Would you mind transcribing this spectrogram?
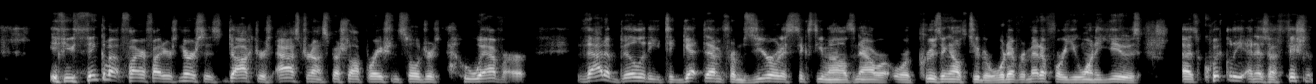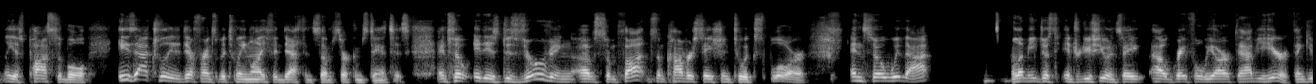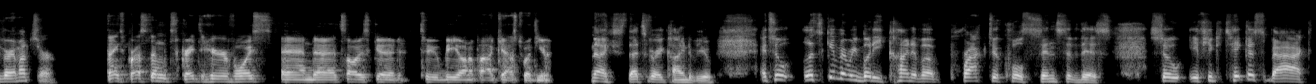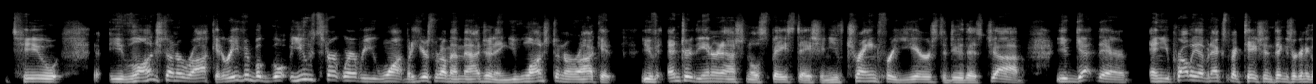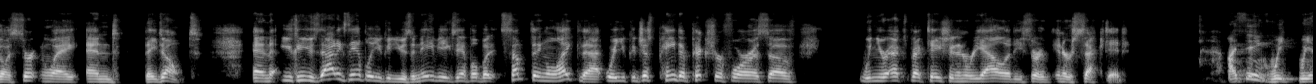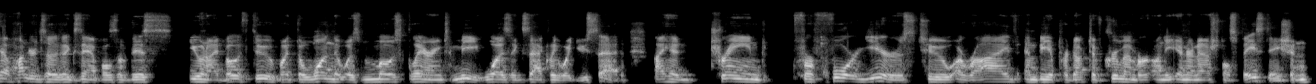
if you think about firefighters, nurses, doctors, astronauts, special operations soldiers, whoever, that ability to get them from zero to 60 miles an hour or cruising altitude or whatever metaphor you want to use as quickly and as efficiently as possible is actually the difference between life and death in some circumstances. And so it is deserving of some thought and some conversation to explore. And so with that, let me just introduce you and say how grateful we are to have you here. Thank you very much, sir. Thanks, Preston. It's great to hear your voice, and uh, it's always good to be on a podcast with you. Nice. That's very kind of you. And so let's give everybody kind of a practical sense of this. So if you could take us back to you've launched on a rocket, or even you start wherever you want, but here's what I'm imagining. You've launched on a rocket, you've entered the International Space Station, you've trained for years to do this job. You get there and you probably have an expectation things are going to go a certain way and they don't. And you can use that example, you could use a Navy example, but it's something like that where you could just paint a picture for us of when your expectation and reality sort of intersected? I think we we have hundreds of examples of this. You and I both do, but the one that was most glaring to me was exactly what you said. I had trained for four years to arrive and be a productive crew member on the International Space Station.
